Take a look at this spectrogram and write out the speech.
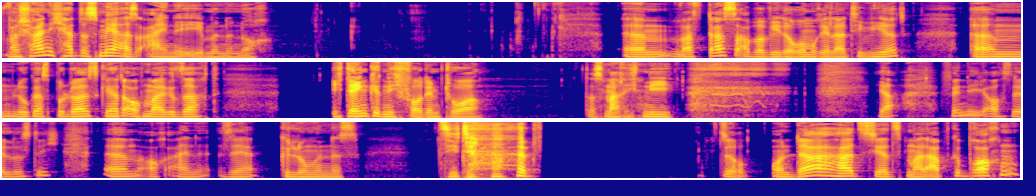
Wahrscheinlich hat es mehr als eine Ebene noch. Ähm, was das aber wiederum relativiert, ähm, Lukas Podolski hat auch mal gesagt, ich denke nicht vor dem Tor. Das mache ich nie. ja, finde ich auch sehr lustig. Ähm, auch ein sehr gelungenes Zitat. So, und da hat es jetzt mal abgebrochen,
